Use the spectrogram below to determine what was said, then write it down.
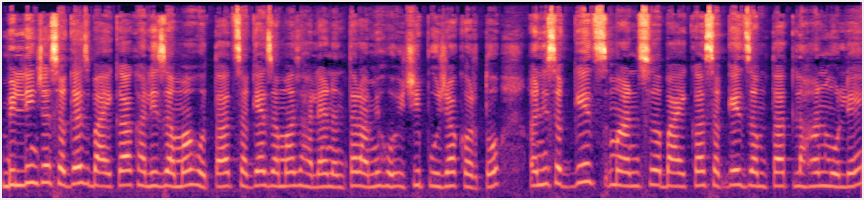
बिल्डिंगच्या सगळ्याच बायका खाली जमा होतात. सगळ्या जमा झाल्यानंतर आम्ही होळीची पूजा करतो. आणि सगळेच माणसं बायका सगळेच जमतात. लहान मुले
